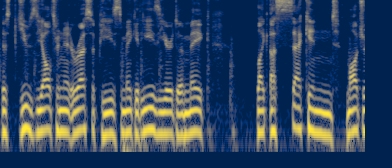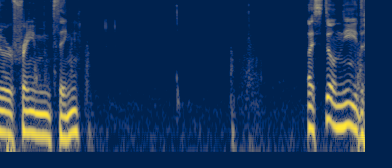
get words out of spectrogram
Just use the alternate recipes to make it easier to make, like, a second modular frame thing. I still need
